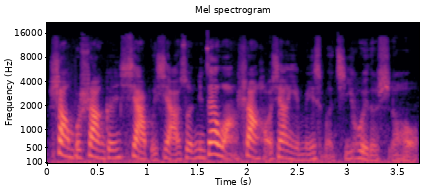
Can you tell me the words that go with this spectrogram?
上不上跟下不下，说你再往上好像也没什么机会的时候。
